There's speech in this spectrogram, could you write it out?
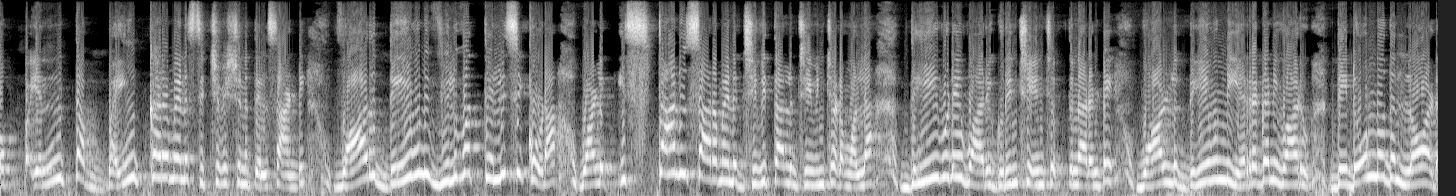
గొప్ప ఎంత భయంకరమైన సిచ్యువేషన్ తెలుసా అండి? వారు దేవుని విలువ తెలిసి కూడా వాళ్ళ ఇష్టానుసారమైన జీవితాలు జీవించడం వల్ల దేవుడే వారి గురించి ఏం చెప్తున్నారంటే వాళ్ళు దేవుణ్ణి ఎరగని వారు. They don't know the lord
